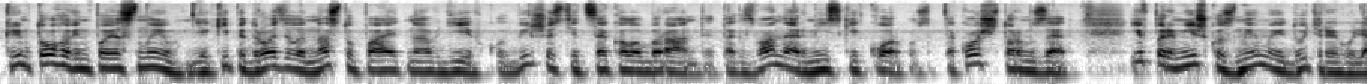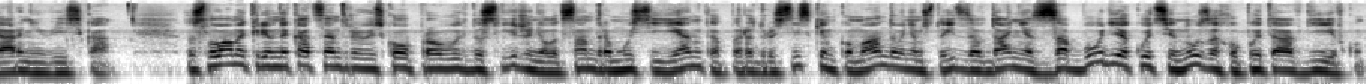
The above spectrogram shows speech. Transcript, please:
Крім того, він пояснив, які підрозділи наступають на Авдіївку. У більшості це колаборанти, так званий армійський корпус, також шторм З. І в переміжку з ними йдуть регулярні війська. За словами керівника центру військово-правових досліджень Олександра Мусієнка, перед російським командуванням стоїть завдання за будь-яку ціну захопити Авдіївку.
